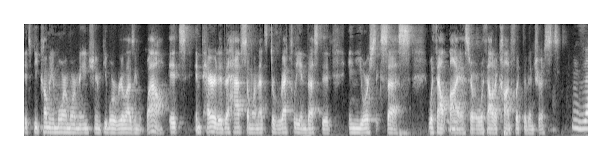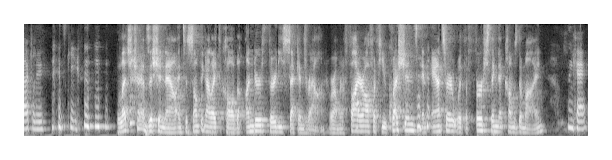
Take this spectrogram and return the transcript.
It's becoming more and more mainstream. People are realizing, wow, it's imperative to have someone that's directly invested in your success without mm-hmm. bias or without a conflict of interest. Exactly. It's key. Let's transition now into something I like to call the under 30 seconds round, where I'm going to fire off a few questions and answer with the first thing that comes to mind. Okay.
